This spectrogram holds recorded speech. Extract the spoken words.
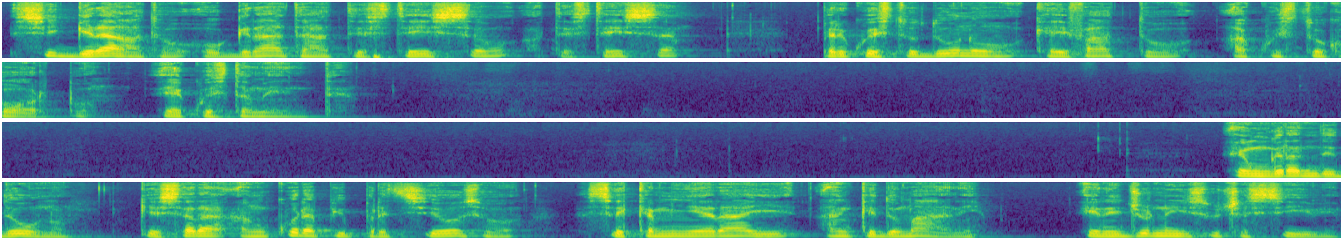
Sii grato o grata a te stesso, a te stessa, per questo dono che hai fatto a questo corpo e a questa mente. È un grande dono che sarà ancora più prezioso se camminerai anche domani e nei giorni successivi,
